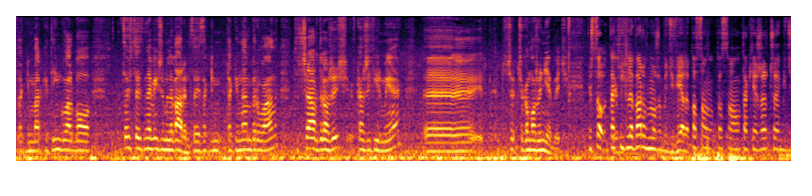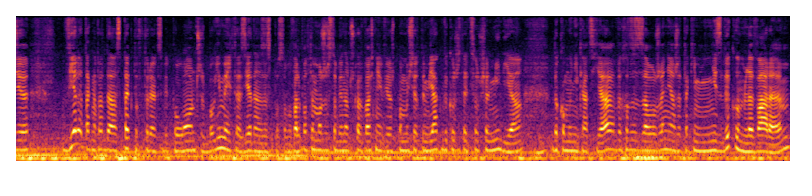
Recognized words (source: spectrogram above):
w takim marketingu, albo coś, co jest największym lewarem, co jest takim, taki number one, co trzeba wdrożyć w każdej firmie, cze- czego może nie być. Wiesz co, takich lewarów może być wiele. To są, to są takie rzeczy, gdzie wiele tak naprawdę aspektów, które jak sobie połączysz, bo e-mail to jest jeden ze sposobów, ale potem możesz sobie na przykład właśnie, wiesz, pomyśleć o tym, jak wykorzystać social media do komunikacji. Ja wychodzę z założenia, że takim niezwykłym lewarem,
